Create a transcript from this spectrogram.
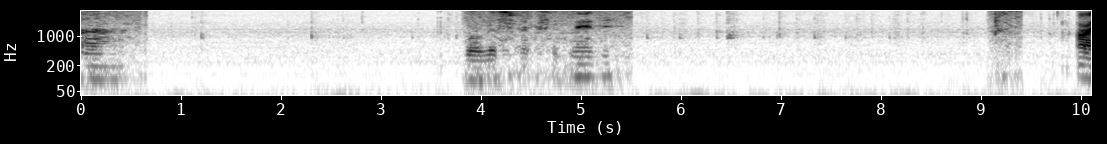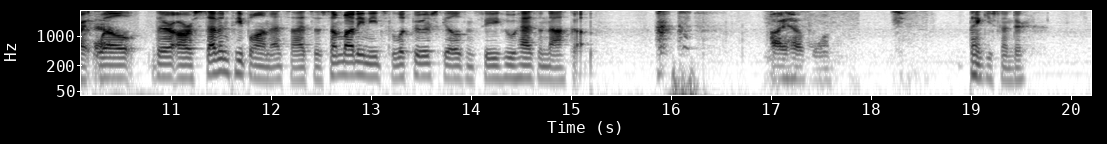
Uh, will this fix it, maybe? Alright, Okay. well, there are seven people on that side, so somebody needs to look through their skills and see who has a knock up. I have one. Thank you, Cinder.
